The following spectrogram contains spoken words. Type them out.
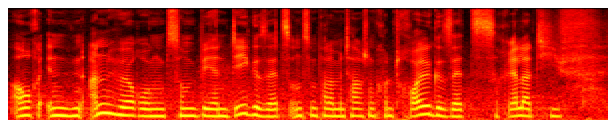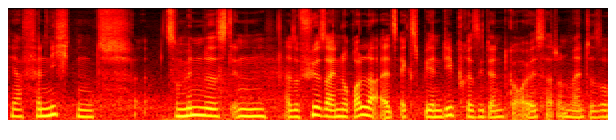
auch in den Anhörungen zum BND-Gesetz und zum Parlamentarischen Kontrollgesetz relativ ja, vernichtend zumindest in, also für seine Rolle als Ex-BND-Präsident geäußert und meinte so,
